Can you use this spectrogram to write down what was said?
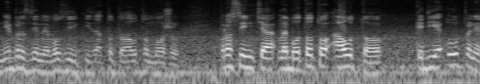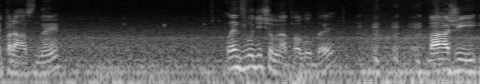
nebrzdené vozíky za toto auto môžu. Prosím ťa, lebo toto auto, keď je úplne prázdne, len s vodičom na palube, váži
